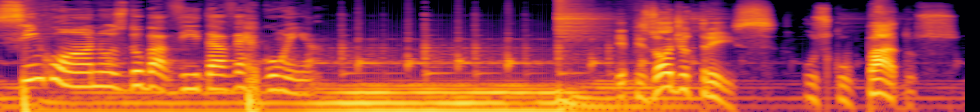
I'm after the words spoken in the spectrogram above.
Cinco anos do Bavi da Vergonha. Episódio 3 Os Culpados.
